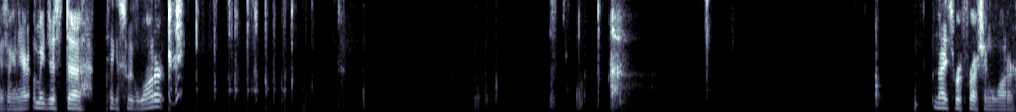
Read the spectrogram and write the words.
me a second here. Let me just uh, take a swig of water. Nice refreshing water.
